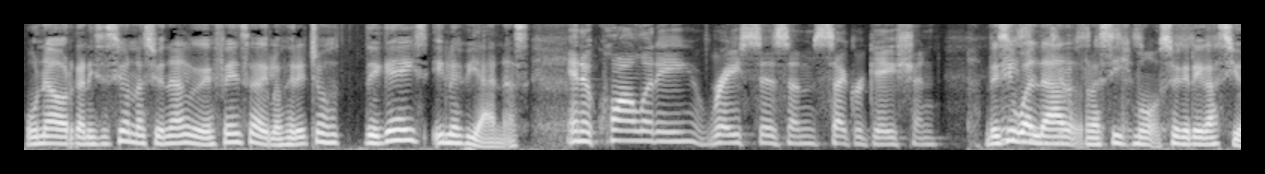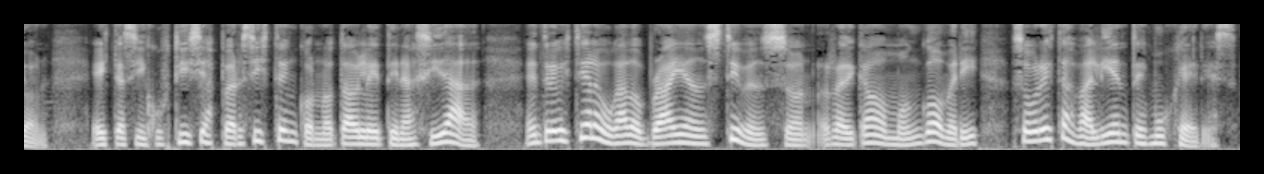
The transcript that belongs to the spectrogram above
una organización nacional de defensa de los derechos de gays y lesbianas. Desigualdad, racismo, segregación. Estas injusticias persisten con notable tenacidad. Entrevisté al abogado Brian Stevenson, radicado en Montgomery, sobre estas valientes mujeres.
